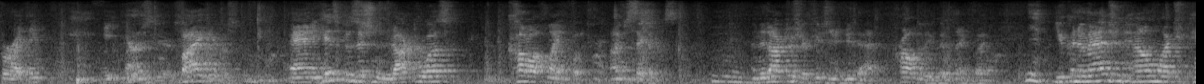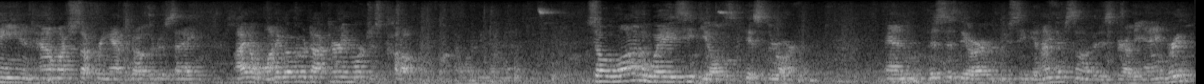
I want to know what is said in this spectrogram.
for, I think, eight years, five years. And his position, the doctor was, cut off my foot. I'm sick of this. And the doctor's refusing to do that. Probably a good thing, but you can imagine how much pain and how much suffering you have to go through to say, I don't want to go to a doctor anymore, just cut off my foot. I want to be done with it. So one of the ways he deals is through art. And this is the art you see behind him. Some of it is fairly angry.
